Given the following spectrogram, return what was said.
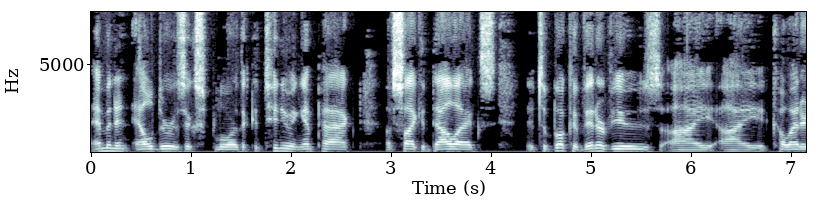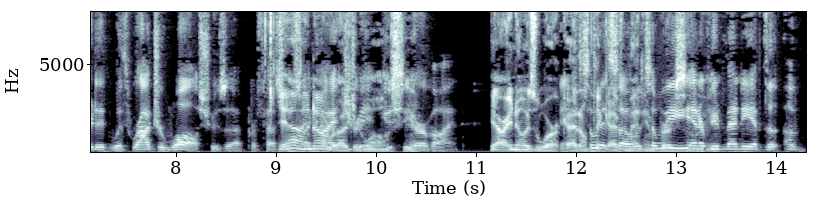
Eminent Elders Explore the Continuing Impact of Psychedelics. It's a book of interviews I, I co edited with Roger Walsh, who's a professor yeah, of psychiatry at UC yeah. Irvine. Yeah, I know his work. Yeah, I don't so think I've so, met him So we personally. interviewed many of the of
